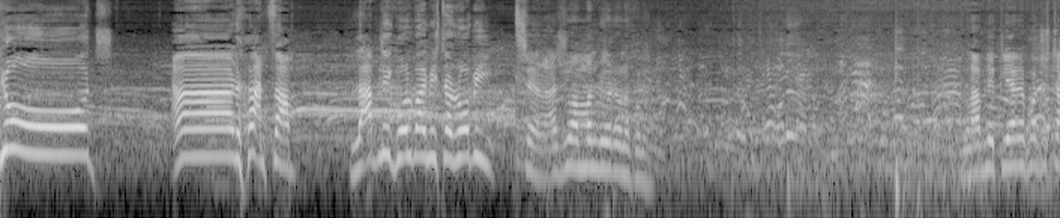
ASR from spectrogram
Huge and handsome. Lovely goal by Mr. Robi রাজু আম্মান বিগড়ে অনেক কোনো লাভলি ক্লিয়ারের প্রচেষ্টা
